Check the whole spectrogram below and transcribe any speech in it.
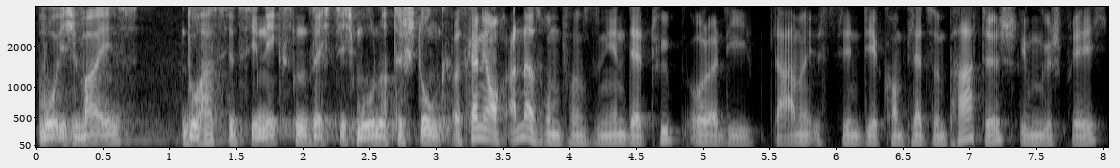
wo ich weiß, du hast jetzt die nächsten 60 Monate Stunk. Aber es kann ja auch andersrum funktionieren. Der Typ oder die Dame ist dir komplett sympathisch im Gespräch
